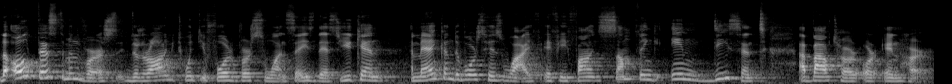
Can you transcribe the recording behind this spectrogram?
The Old Testament verse, Deuteronomy 24, verse 1, says this You can a man can divorce his wife if he finds something indecent about her or in her.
